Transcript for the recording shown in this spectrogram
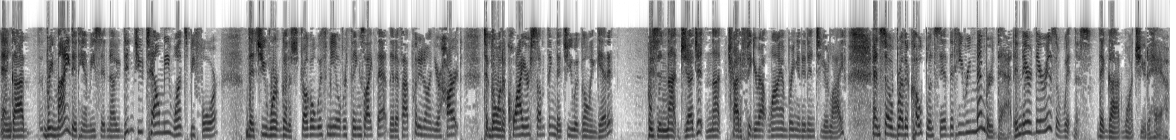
and God reminded him. He said, "Now, didn't you tell me once before that you weren't going to struggle with me over things like that? That if I put it on your heart to go and acquire something, that you would go and get it?" He said, not judge it and not try to figure out why I'm bringing it into your life. And so Brother Copeland said that he remembered that. And there, there is a witness that God wants you to have.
